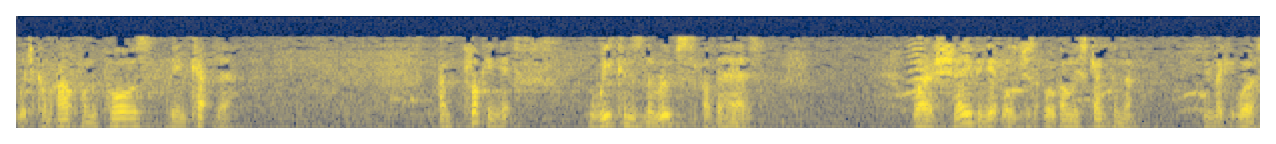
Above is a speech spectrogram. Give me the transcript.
which come out from the pores being kept there. And plucking it weakens the roots of the hairs. Whereas shaving it will, just, will only strengthen them, will make it worse.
